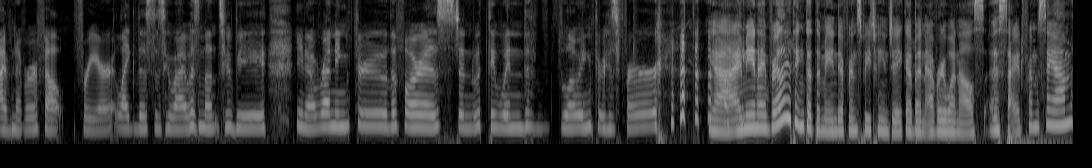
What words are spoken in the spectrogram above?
I've never felt freer. Like this is who I was meant to be, you know, running through the forest and with the wind blowing through his fur. yeah, I mean, I really think that the main difference between Jacob and everyone else, aside from Sam,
